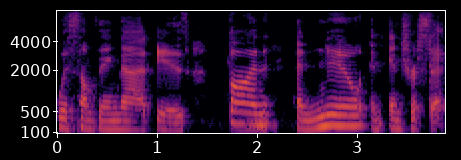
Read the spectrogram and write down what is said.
with something that is fun mm-hmm. and new and interesting.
